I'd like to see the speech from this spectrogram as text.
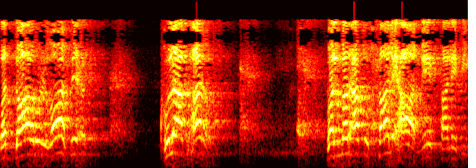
بدار الواسع، کھلا گھر۔ بلبر آپ صالحہ نیک سالے بھی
